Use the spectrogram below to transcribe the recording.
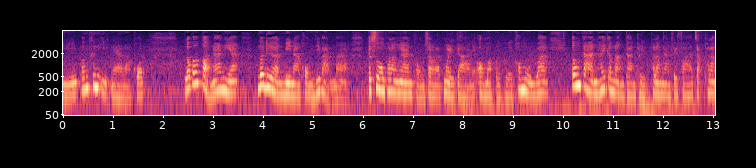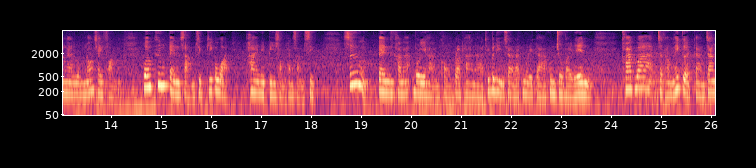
นี้เพิ่มขึ้นอีกในอนาคต แล้วก็ก่อนหน้านี้เมื่อเดือนมีนาคมที่ผ่านมา กระทรวงพลังงานของสหรัฐอเมริกาเนี่ยออกมาเปิดเผยข้อมูลว่า ต้องการให้กำลังการผลิตพลังงานไฟฟ้าจากพลังงานลมนอกชายฝั่ง เพิ่มขึ้นเป็น 30 กิกะวัตต์ ภายในปี 2030 ซึ่งเป็นคณะบริหารของประธานาธิบดีสหรัฐอเมริกาคุณโจไบเดนคาดว่าจะทำให้เกิดการจ้าง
